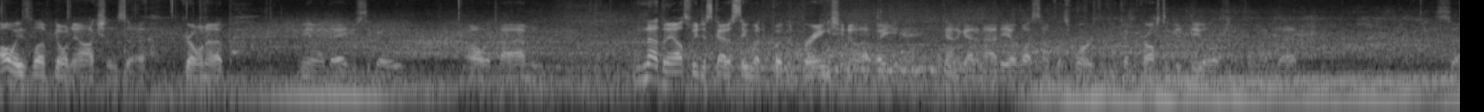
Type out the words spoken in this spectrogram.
always loved going to auctions. Uh, growing up, me and my dad used to go all the time. And nothing else. We just got to see what equipment brings. You know, that way you kind of got an idea of what something's worth if you come across a good deal or something like that. So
